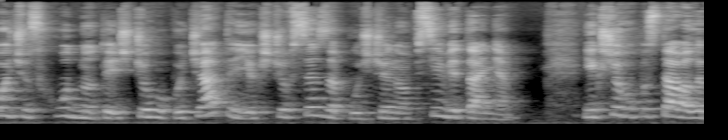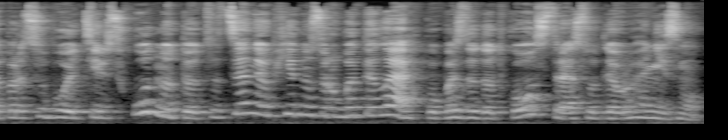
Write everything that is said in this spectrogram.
Хочу схуднути, з чого почати, якщо все запущено. Всім вітання! Якщо ви поставили перед собою ціль схуднути, то це необхідно зробити легко, без додаткового стресу для організму.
